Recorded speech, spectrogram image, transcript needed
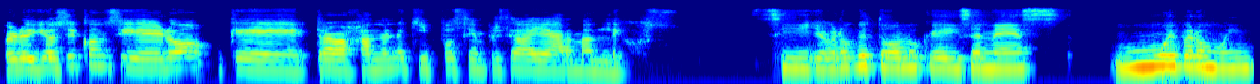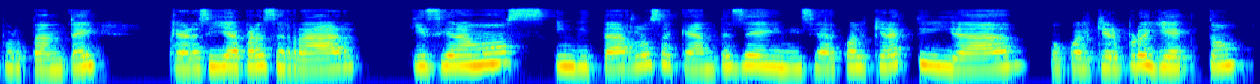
pero yo sí considero que trabajando en equipo siempre se va a llegar más lejos. Sí, yo creo que todo lo que dicen es muy, pero muy importante. Que ahora sí, ya para cerrar, quisiéramos invitarlos a que antes de iniciar cualquier actividad o cualquier proyecto,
